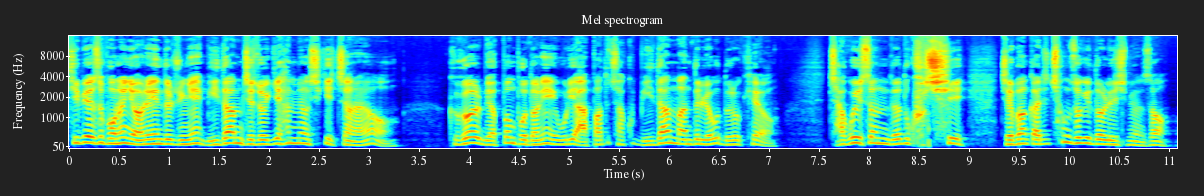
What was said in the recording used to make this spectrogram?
TV에서 보는 연예인들 중에 미담 제조기 한 명씩 있잖아요. 그걸 몇 번 보더니 우리 아빠도 자꾸 미담 만들려고 노력해요. 자고 있었는데도 굳이 제 방까지 청소기 돌리시면서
